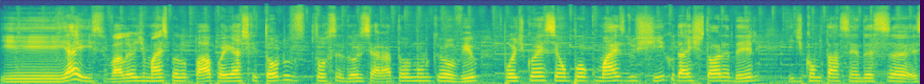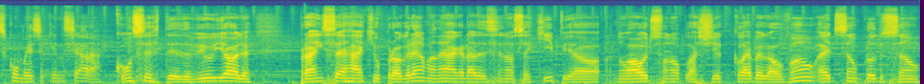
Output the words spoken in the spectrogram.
E é isso, valeu demais pelo papo aí. Acho que todos os torcedores do Ceará, todo mundo que ouviu, pôde conhecer um pouco mais do Chico, da história dele e de como tá sendo essa, esse começo aqui no Ceará. Com certeza, viu? E olha, para encerrar aqui o programa, né, agradecer nossa equipe, ó, no áudio sonoplastia Kleber Galvão, edição produção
